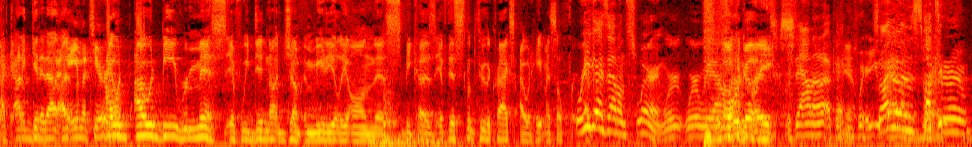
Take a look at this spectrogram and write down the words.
I gotta get it out. I, A material. I would, I would be remiss if we did not jump immediately on this because if this slipped through the cracks, I would hate myself forever. Where are you guys at on swearing? Where where are we at? We're fucking We're great. down on it. Okay. Yeah. Where are you so I go at in this fucking room,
